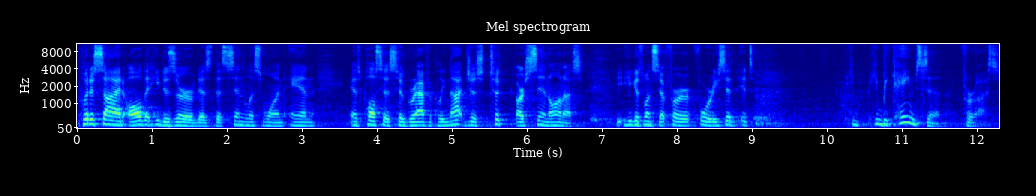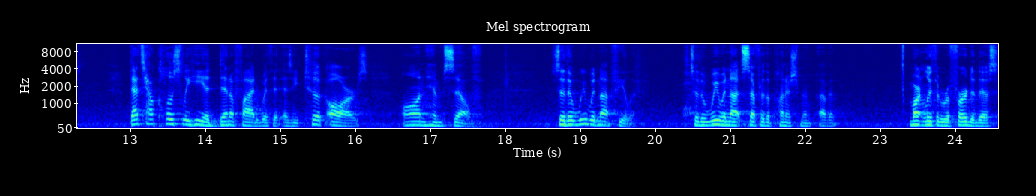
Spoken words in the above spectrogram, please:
put aside all that he deserved as the sinless one, and as Paul says so graphically, not just took our sin on us. He, goes one step forward. He said, it's, he, he became sin for us. That's how closely he identified with it as he took ours on himself so that we would not feel it, so that we would not suffer the punishment of it. Martin Luther referred to this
